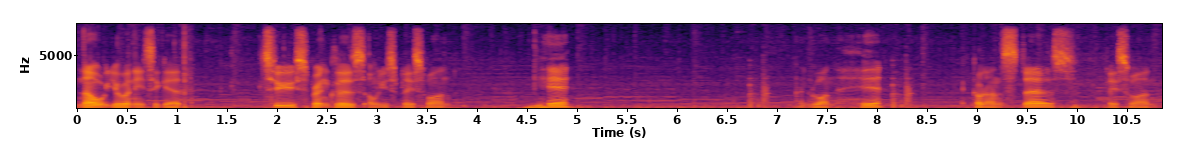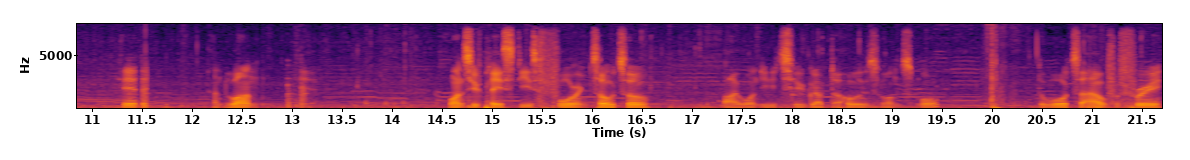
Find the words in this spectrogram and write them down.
Now what you will need to get two sprinklers. I'll to place one here and one here. Go downstairs, place one here, and one here. Once you've placed these four in total, I want you to grab the hose once more. The water out for free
